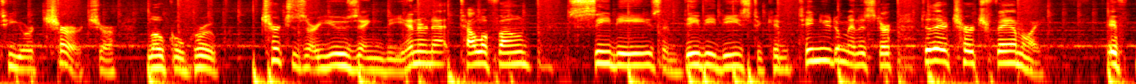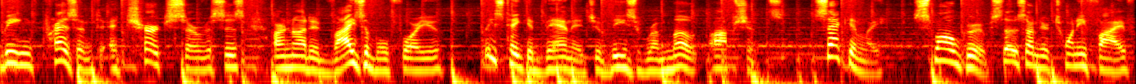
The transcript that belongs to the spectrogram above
to your church or local group. Churches are using the internet, telephone, CDs, and DVDs to continue to minister to their church family. If being present at church services are not advisable for you, please take advantage of these remote options. Secondly, small groups, those under 25,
